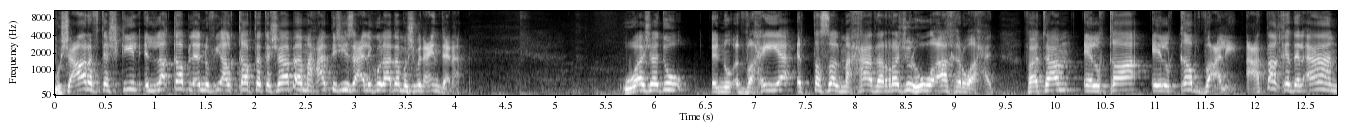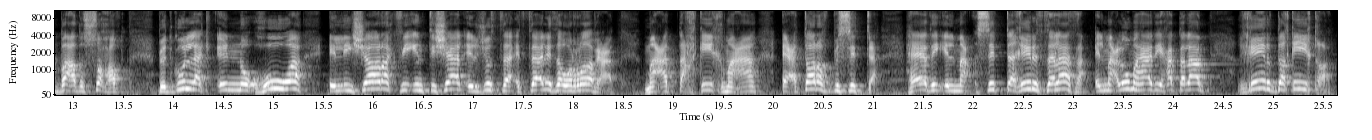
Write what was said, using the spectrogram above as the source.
مش عارف تشكيل اللقب لأنه في ألقاب تتشابه ما حدش يزعل يقول هذا مش من عندنا. وجدوا إنه الضحية اتصل مع هذا الرجل هو آخر واحد. فتم إلقاء القبض عليه. أعتقد الآن بعض الصحف بتقول لك إنه هو اللي شارك في انتشال الجثة الثالثة والرابعة مع التحقيق معه اعترف بالسته هذه المع... ستة غير الثلاثة. المعلومة هذه حتى الآن غير دقيقة.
